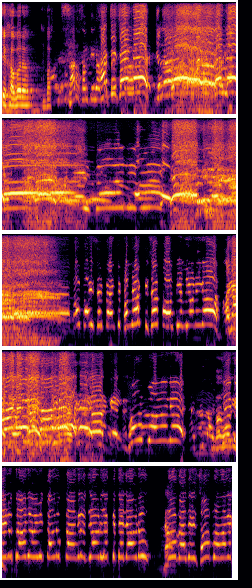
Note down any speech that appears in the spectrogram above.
ਇਹ ਖਬਰ ਬਸ ਸਰਬਸੰਮਤੀ ਨਾਲ ਸਰਜੀਤ ਸਿੰਘ! ਜਿੰਦਾਬਾਦ ਸਰਜੀਤ ਉਹ ਭਾਈ ਸਰਪੰਚ ਠੱਲਿਆ ਕਿਸੇ ਪਾਰਟੀ ਵੱਲੋਂ ਨਹੀਂਗਾ ਸੌ ਪਾਵਾਂਗੇ ਜੇ ਕਿਸੇ ਨੂੰ ਤਰਾ ਜਾਵੇ ਵੀ ਕੱਲ ਨੂੰ ਕਾਂਗਰਸ ਜਾਵੜੂ ਜਾਂ ਕਿਤੇ ਜਾਵੜੂ ਉਹ ਗੱਲ ਦੀ ਸੌ ਪਾਵਾਂਗੇ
